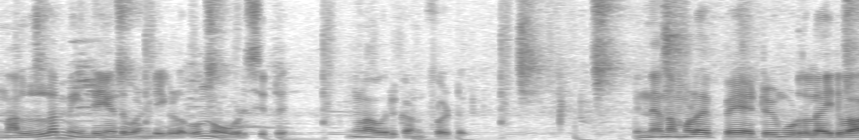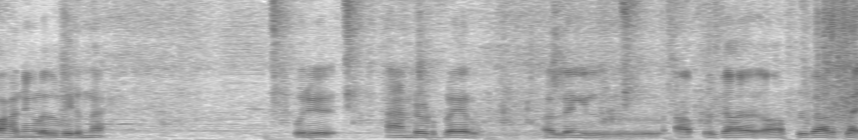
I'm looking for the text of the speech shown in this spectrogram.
നല്ല മെയിന്റെയിൻ ചെയ്ത വണ്ടികൾ ഒന്ന് ഓടിച്ചിട്ട് നിങ്ങൾ ആ ഒരു കംഫർട്ട് പിന്നെ നമ്മളിപ്പോൾ ഏറ്റവും കൂടുതലായിട്ട് വാഹനങ്ങളിൽ വരുന്ന ഒരു ആൻഡ്രോയിഡ് പ്ലെയർ അല്ലെങ്കിൽ Apple car Apple car play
